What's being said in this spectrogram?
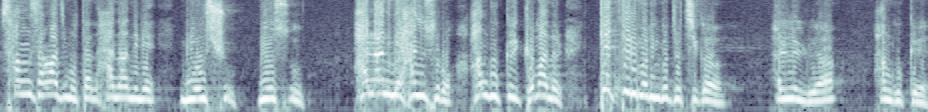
상상하지 못한 하나님의 묘수, 묘수, 하나님의 한수로 한국교회 교만을 깨뜨려버린 거죠, 지금. 할렐루야. 한국교회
